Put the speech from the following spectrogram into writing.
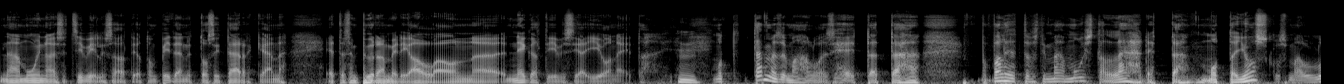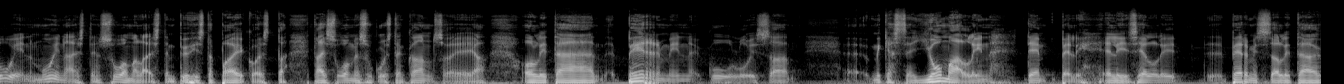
nämä muinaiset sivilisaatiot on pitänyt tosi tärkeänä, että sen pyramidin alla on äh, negatiivisia ioneita. Hmm. Mutta tämmöisen mä haluaisin heittää tähän. Valitettavasti mä en muista lähdettä, mutta joskus mä luin muinaisten suomalaisten pyhistä paikoista tai suomen sukuisten kansoja ja oli tämä Permin kuuluisa äh, mikä se Jomallin temppeli, eli siellä oli Permissä oli tämä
